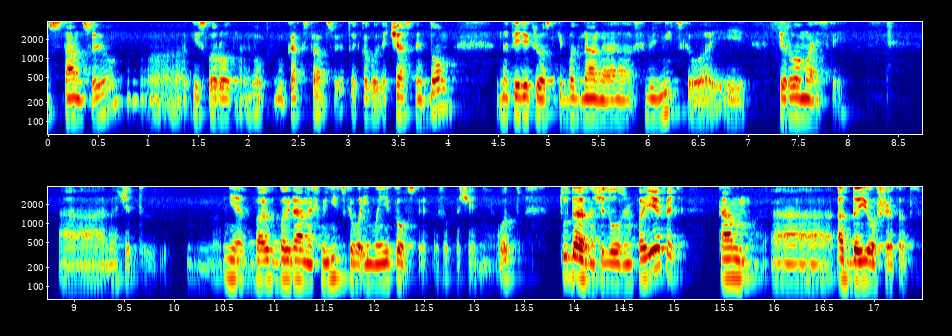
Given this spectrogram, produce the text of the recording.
станцию э, кислородную, ну, ну как станцию, это какой-то частный дом на перекрестке Богдана Хмельницкого и Первомайской. А, значит, нет, Богдана Хмельницкого и Маяковской, прошу прощения. Вот туда, значит, должен поехать, там а, отдаешь этот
